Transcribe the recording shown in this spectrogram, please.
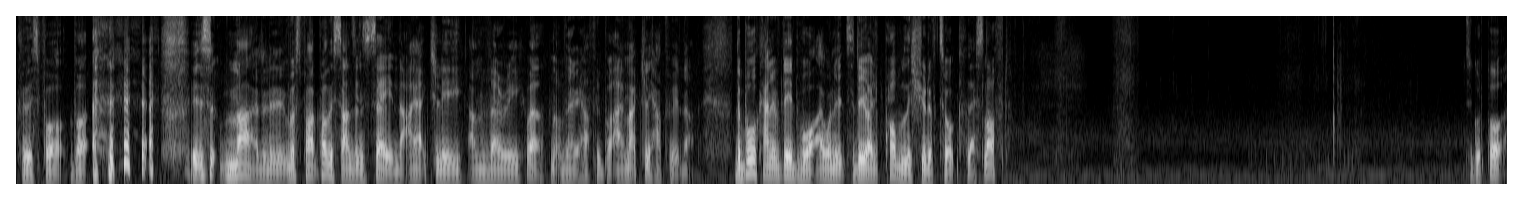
for this putt, but it's mad and it must probably sounds insane that I actually am very, well, not very happy, but I'm actually happy with that. The ball kind of did what I wanted it to do. I probably should have took less loft. It's a good putt.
